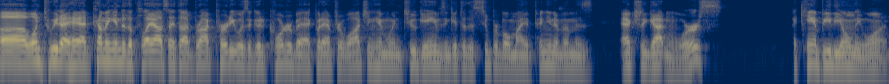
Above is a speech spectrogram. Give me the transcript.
Uh, one tweet I had coming into the playoffs, I thought Brock Purdy was a good quarterback, but after watching him win two games and get to the Super Bowl, my opinion of him has actually gotten worse. I can't be the only one.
